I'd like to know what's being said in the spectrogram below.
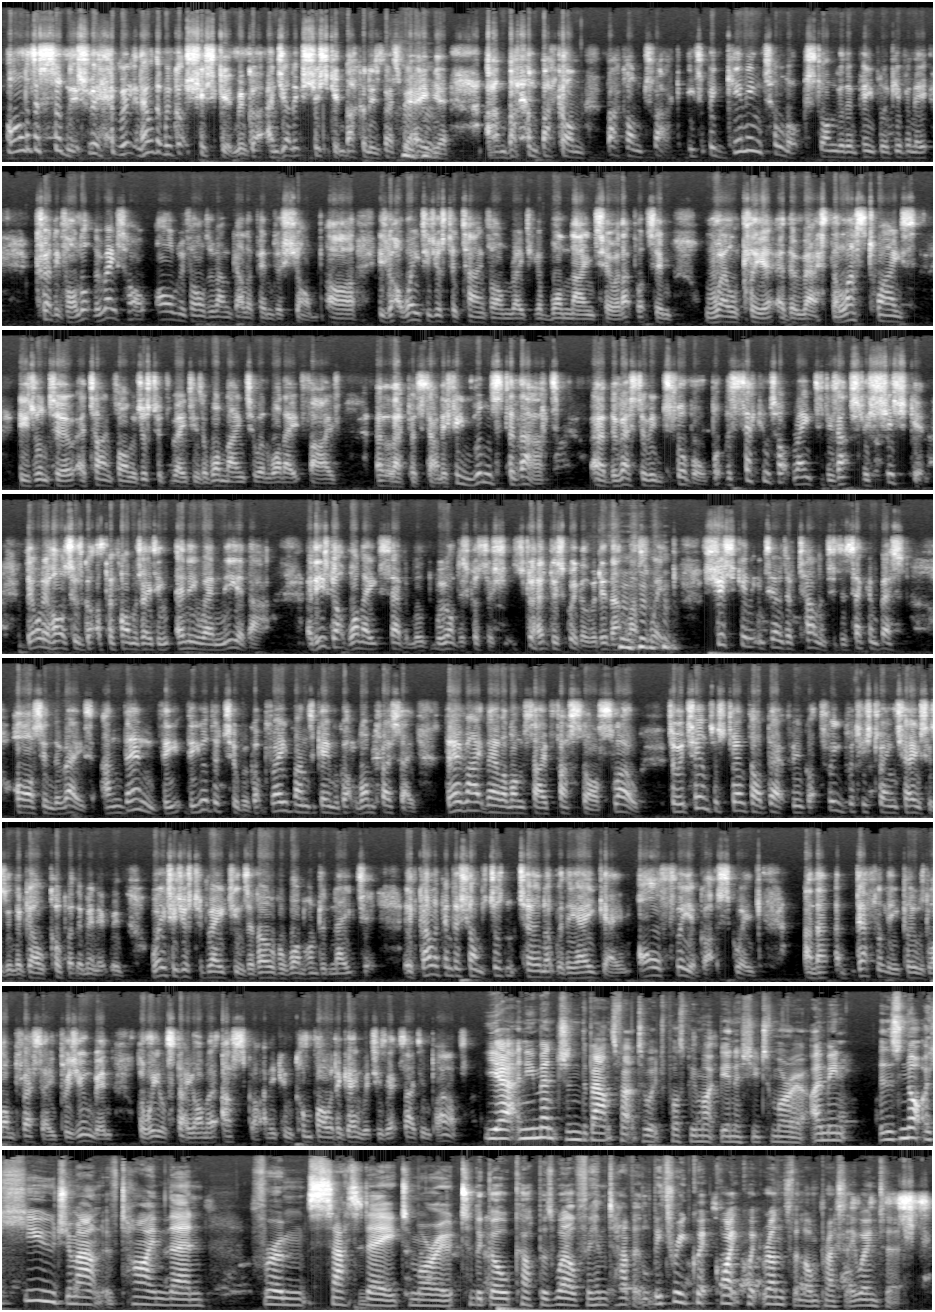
all of a sudden, it's really, now that we've got Shishkin, we've got Angelic Shishkin back on his best behaviour and back on back on track. It's beginning to look stronger than people are giving it credit for. Look, the race all, all revolves around Galopin Des Champs. Uh, he's got a weight adjusted Timeform rating of 192, and that puts him well clear of the rest. The last twice he's run to a Timeform adjusted ratings of 192 and 185 at Leopardstown. If he runs to that, uh, the rest are in trouble. But the second top rated is actually Shishkin, the only horse who's got a performance rating anywhere near that. And he's got 187. We'll, we won't discuss the, sh- the squiggle, we did that last week. Shishkin, in terms of talent, is the second best horse in the race. And then the, the other two, we've got Brave Man's Game, we've got L'Homme Presse. They're right there alongside Fast or Slow. So in terms of strength or depth, we've got three British trained chasers in the Gold Cup at the minute with weight adjusted ratings of over 180. If Galopin Des Champs doesn't turn up with the A game, all three have got a squeak and that definitely includes L'Homme Presse, presuming the wheels stay on at Ascot and he can come forward again, which is the exciting part. Yeah, and you mentioned the bounce factor, which possibly might be an issue tomorrow. I mean, there's not a huge amount of time then from Saturday tomorrow to the Gold Cup as well for him to have. It'll be three quick, quite quick runs for L'Homme Presse, won't it?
